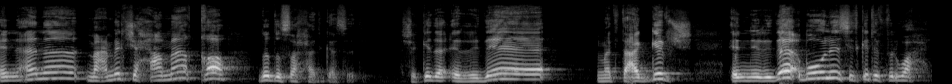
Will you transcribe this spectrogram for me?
إن أنا ما أعملش حماقة ضد صحة جسدي. عشان كده الرداء ما تتعجبش. إن رداء بولس يتكتب في الوحي.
